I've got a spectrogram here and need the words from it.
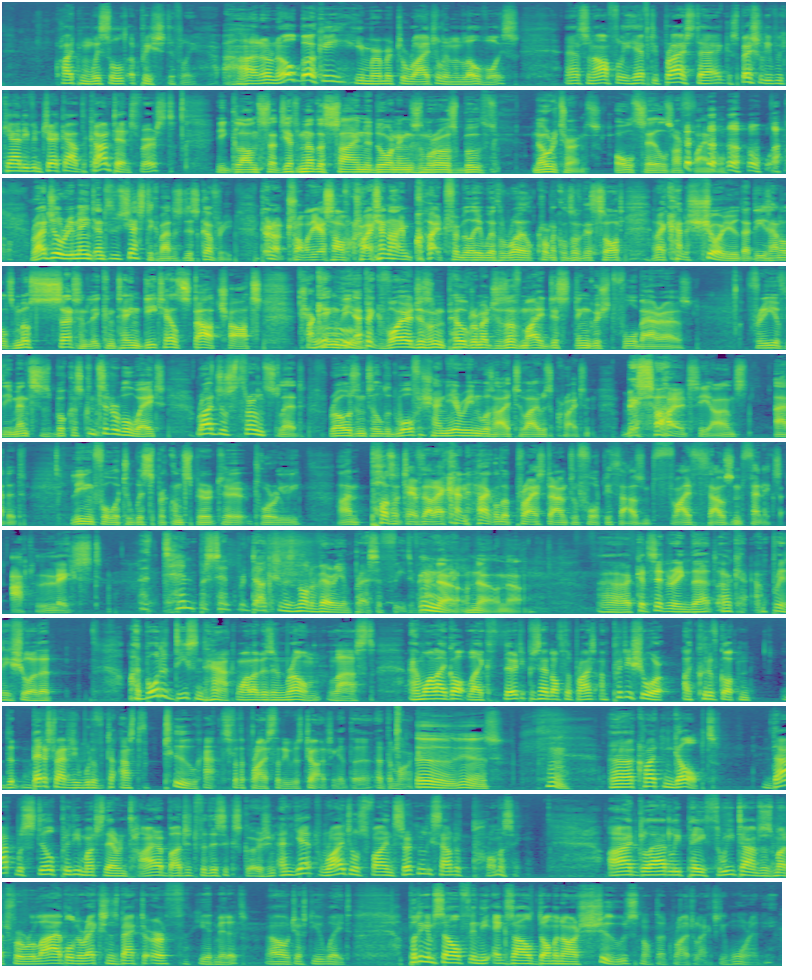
Crichton whistled appreciatively. I don't know, Bucky, he murmured to Rygel in a low voice. That's an awfully hefty price tag, especially if we can't even check out the contents first. He glanced at yet another sign adorning Zmro's booth. No returns. All sales are final. Oh, wow. Rygel remained enthusiastic about his discovery. Do not trouble yourself, Crichton. I am quite familiar with royal chronicles of this sort, and I can assure you that these annals most certainly contain detailed star charts tracking the epic voyages and pilgrimages of my distinguished forebearers. Free of the immense book's considerable weight, Rygel's throne sled rose until the dwarfish Hynerian was eye to eye with Crichton. Besides, he added, leaning forward to whisper conspiratorially, I'm positive that I can haggle the price down to 40,000, 5,000 pfennigs at least. A 10% reduction is not a very impressive feat of No, haggling. no, no. Uh, considering that, okay, I'm pretty sure that I bought a decent hat while I was in Rome last, and while I got like 30% off the price, I'm pretty sure I could have gotten the better strategy would have asked for two hats for the price that he was charging at the at the market. Oh, yes. Uh, Crichton gulped. That was still pretty much their entire budget for this excursion, and yet Rygel's find certainly sounded promising. I'd gladly pay three times as much for reliable directions back to Earth, he admitted. Oh, just you wait. Putting himself in the exiled Dominar's shoes, not that Rygel actually wore any.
